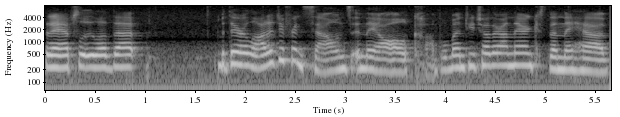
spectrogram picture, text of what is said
that I absolutely love that. But there are a lot of different sounds, and they all complement each other on there. Because then they have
